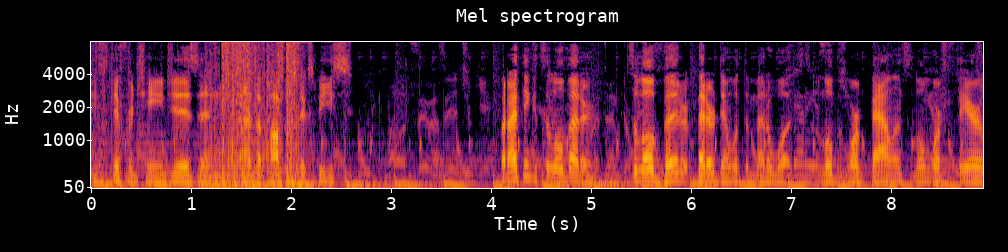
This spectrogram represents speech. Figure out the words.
these different changes, and as I pop a six piece, but I think it's a little better. It's a little better better than what the meta was. A little bit more balanced, a little more fair, a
